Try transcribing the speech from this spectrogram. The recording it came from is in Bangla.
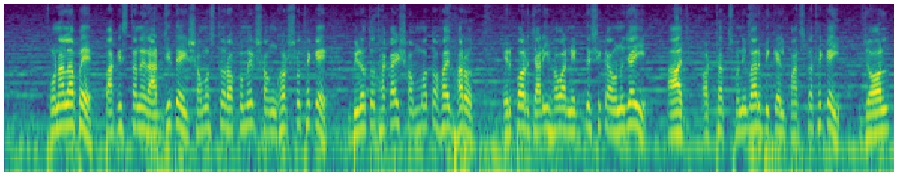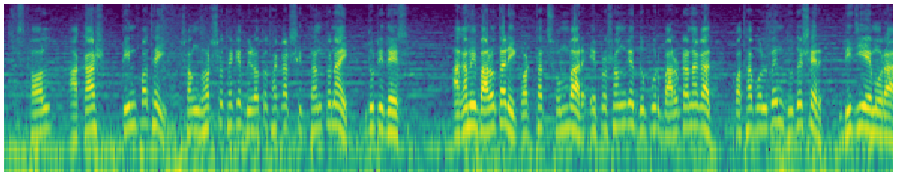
ফোনালাপে পাকিস্তানের আর্জিতেই সমস্ত রকমের সংঘর্ষ থেকে বিরত থাকায় সম্মত হয় ভারত। এরপর জারি হওয়া নির্দেশিকা অনুযায়ী আজ, অর্থাৎ শনিবার বিকেল পাঁচটা থেকেই জল, স্থল, আকাশ তিন পথেই সংঘর্ষ থেকে বিরত থাকার সিদ্ধান্ত নেয় দুটি দেশ। আগামী বারো তারিখ, অর্থাৎ সোমবার, এ প্রসঙ্গে দুপুর বারোটা নাগাদ কথা বলবেন দুদেশের ডিজিএমওরা।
